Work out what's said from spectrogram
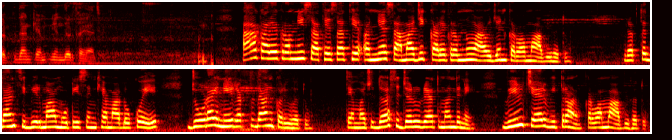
રક્તદાન કેમ્પની અંદર થયા છે. આ કાર્યક્રમની સાથે સાથે અન્ય સામાજિક કાર્યક્રમનું આયોજન કરવામાં આવ્યું હતું. રક્તદાન શિબિરમાં મોટી સંખ્યામાં લોકોએ જોડાઈને રક્તદાન કર્યું હતું. તેમજ દસ જરૂરિયાતમંદને વ્હીલચેર વિતરણ કરવામાં આવ્યું હતું.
